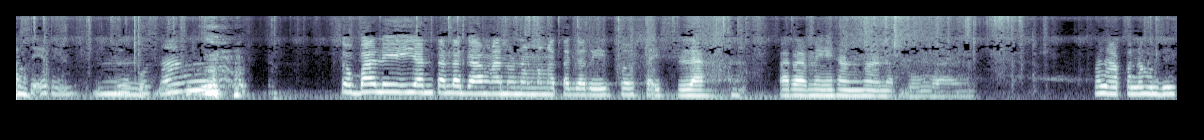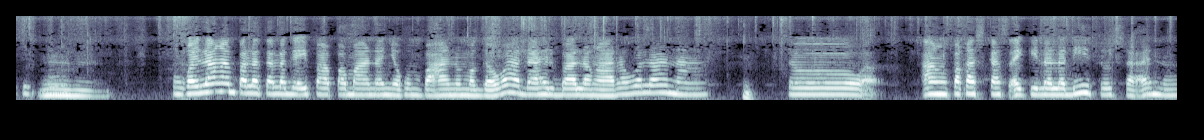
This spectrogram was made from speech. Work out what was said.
na. si Erin. Ah. So bali yan talaga ang ano ng mga taga rito sa isla para may hanap buhay. Panapanahon din sister. Mhm. Kung kailangan pala talaga ipapamana nyo kung paano magawa dahil balang araw wala na. So, ang pakaskas ay kilala dito sa ano,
